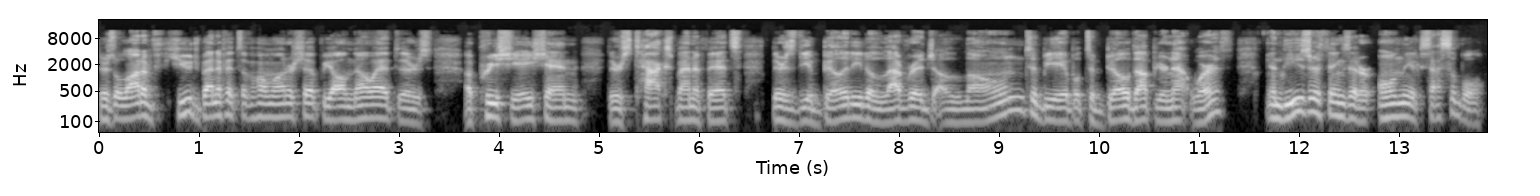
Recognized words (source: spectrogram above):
There's a lot of huge benefits of home ownership. We all know it. There's appreciation. There's tax benefits. There's the ability to leverage a loan to be able to build up your net worth. And these are things that are only accessible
